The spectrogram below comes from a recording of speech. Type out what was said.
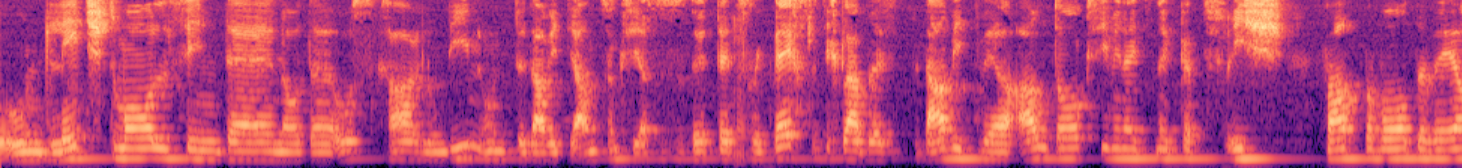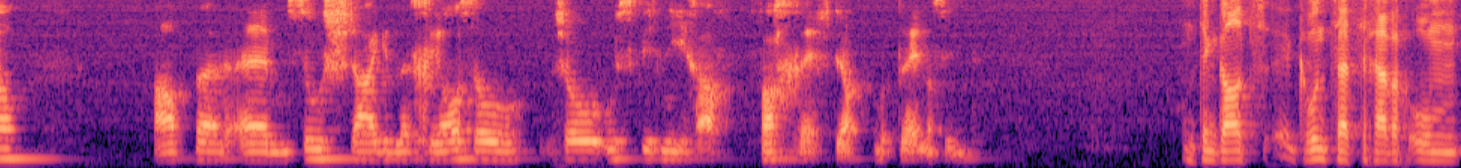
Und letztes Mal sind äh, noch der Oskar Lundin und der David Jansson gewesen. Also dort hat es gewechselt. Ich glaube, der David wäre auch da gewesen, wenn er jetzt nicht gerade frisch Vater geworden wäre. Aber ähm, sonst eigentlich ja so schon ausgewiesene Fachkräfte, ja, die Trainer sind. Und dann geht es grundsätzlich einfach um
